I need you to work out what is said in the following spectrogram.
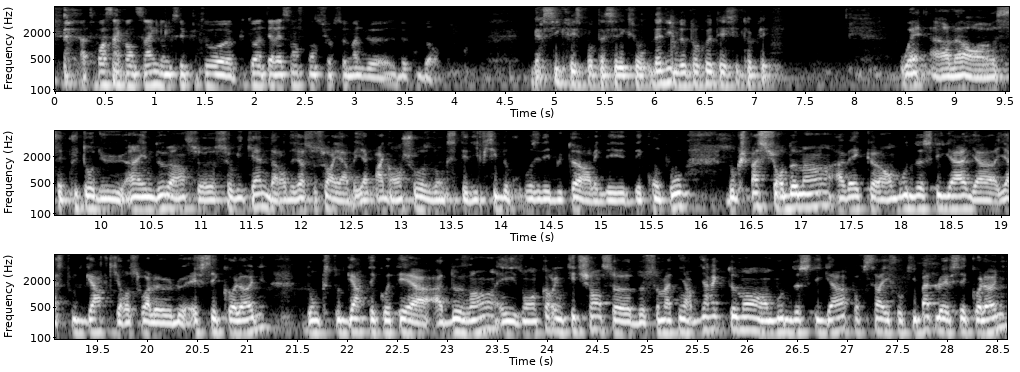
à 3,55. Donc, c'est plutôt, plutôt intéressant, je pense, sur ce match de, de Coupe d'Europe. Merci, Chris, pour ta sélection. Nadine, de ton côté, s'il te plaît. Ouais, alors euh, c'est plutôt du 1 et 2 hein, ce, week-end. Alors déjà ce soir, il n'y a, pas grand-chose, donc c'était difficile de proposer des buteurs avec des, compos. Donc je passe sur demain avec euh, en Bundesliga, il y, a, Stuttgart qui reçoit le, le, FC Cologne. Donc Stuttgart est coté à, à 2,20 et ils ont encore une petite chance euh, de se maintenir directement en Bundesliga. Pour ça, il faut qu'ils battent le FC Cologne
